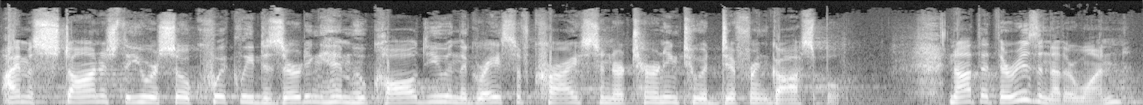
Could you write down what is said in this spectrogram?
I am astonished that you are so quickly deserting him who called you in the grace of Christ and are turning to a different gospel. Not that there is another one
